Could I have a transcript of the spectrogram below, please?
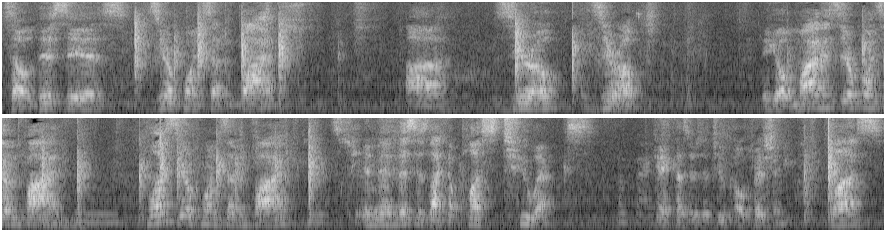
So this is 0.75, uh, 0, and 0. You go minus 0.75, plus 0.75, It's true. and then this is like a plus 2x, Okay. okay, because there's a 2 coefficient, plus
